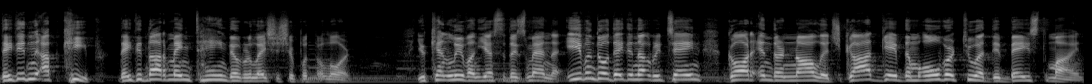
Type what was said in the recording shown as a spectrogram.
they didn't upkeep, they did not maintain their relationship with the Lord. You can live on yesterday's manna. Even though they did not retain God in their knowledge, God gave them over to a debased mind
